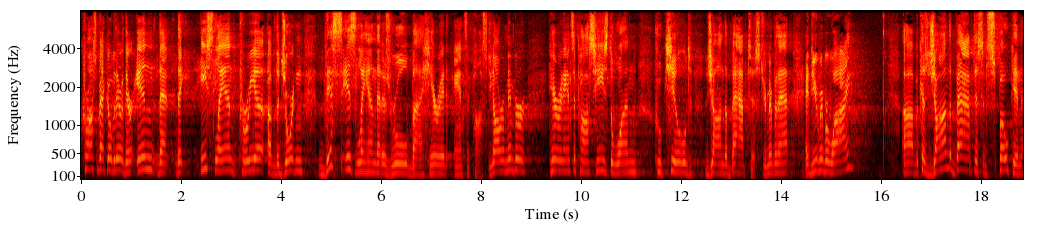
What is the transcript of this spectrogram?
cross back over there, they're in that the east land, Perea of the Jordan. This is land that is ruled by Herod Antipas. Do y'all remember Herod Antipas? He's the one who killed John the Baptist. Do you remember that? And do you remember why? Uh, because John the Baptist had spoken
